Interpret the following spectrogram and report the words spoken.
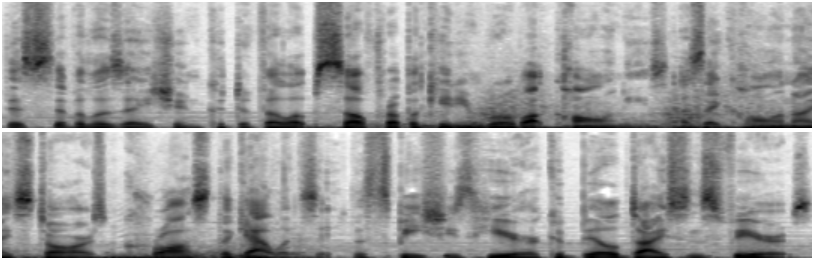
This civilization could develop self-replicating robot colonies as they colonize stars across the galaxy. The species here could build Dyson spheres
